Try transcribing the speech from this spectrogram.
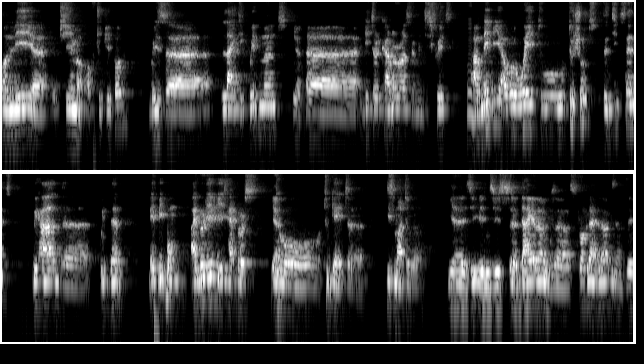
only uh, a team of two people with uh, light equipment, Yeah. uh, little cameras, very discreet. Mhm. Uh, maybe our way to to shoot the distance we had uh, with them. Maybe, bon, I believe it helps us Yeah. to to get uh, this material. Yeah, in these uh, dialogues, uh, strong dialogues, and they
